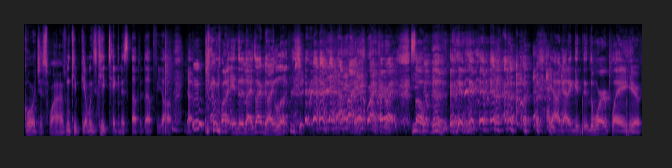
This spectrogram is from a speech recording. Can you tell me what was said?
gorgeous wives, we keep I'm gonna keep taking this up and up for y'all. Yeah. By the end of the night, so I'd be like, look, right, right, right, right. So yeah, I gotta get the, the word play here.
